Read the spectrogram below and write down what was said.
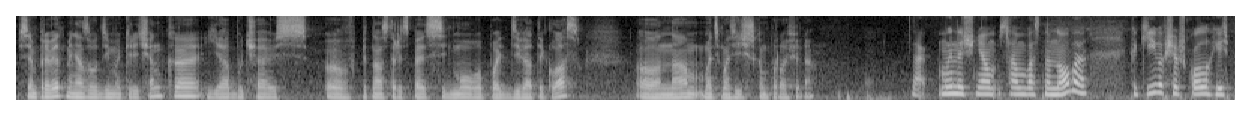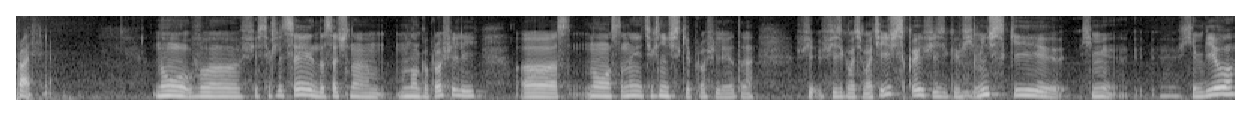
Всем привет, меня зовут Дима Кириченко. Я обучаюсь э, в 1535 с 7 по 9 класс э, на математическом профиле. Так, мы начнем с самого основного. Какие вообще в школах есть профили? Ну, в физтех лицее достаточно много профилей. Ну, основные технические профили — это физико-математический, физико-химический, хими... химбио,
